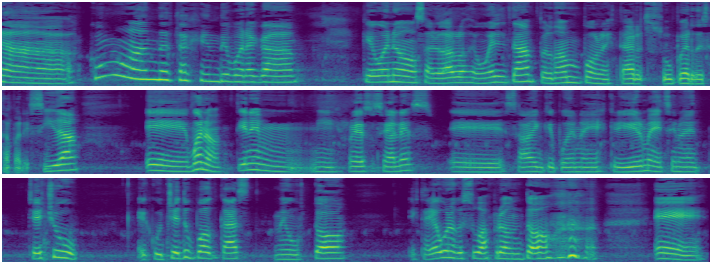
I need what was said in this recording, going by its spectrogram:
¿Cómo anda esta gente por acá? Qué bueno saludarlos de vuelta. Perdón por estar súper desaparecida. Eh, bueno, tienen mis redes sociales. Eh, saben que pueden ahí escribirme decirme, Chechu, escuché tu podcast, me gustó. Estaría bueno que subas pronto. Eh,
